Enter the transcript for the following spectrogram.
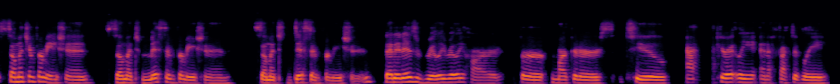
so much information, so much misinformation, so much disinformation that it is really, really hard for marketers to accurately and effectively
